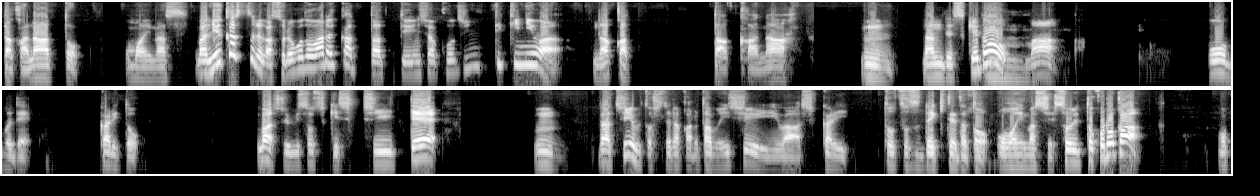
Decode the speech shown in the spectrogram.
たかなと思います。まあ、ニューカッスルがそれほど悪かったっていう印象は個人的にはなかったかな。うん。なんですけど、うんまあ、ホームでしっかりと、まあ、守備組織敷いて、うん。だからチームとしてだから多分意思はしっかり統率できてたと思いますし、そういうところが持っ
